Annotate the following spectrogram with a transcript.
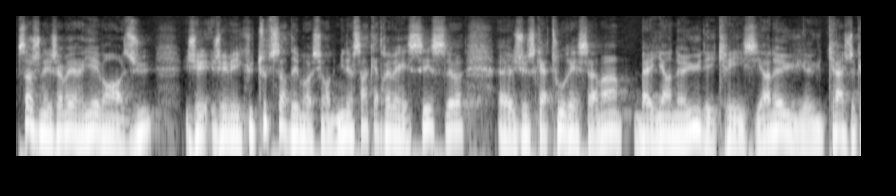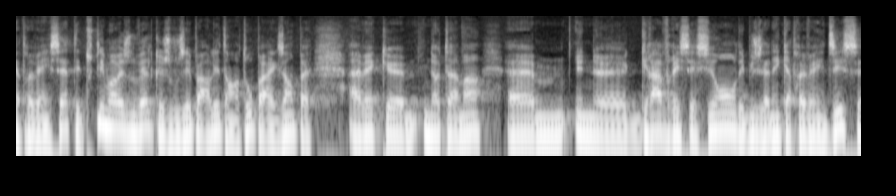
Ça, je n'ai jamais rien vendu. J'ai vécu toutes sortes d'émotions. De 1986 là, euh, jusqu'à tout récemment, ben, il y en a eu des crises. Il y en a eu. Il y a eu le crash de 87 et toutes les mauvaises nouvelles que je vous ai parlé tantôt, par exemple, avec euh, notamment euh, une grave récession au début des années 90.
